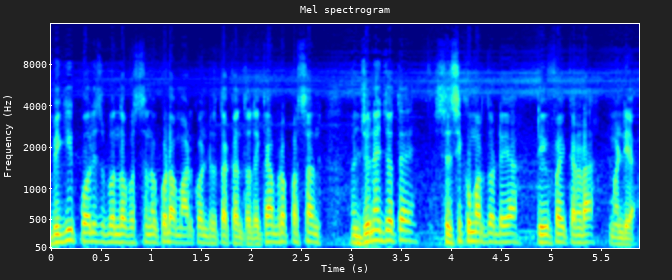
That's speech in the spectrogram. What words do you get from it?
ಬಿಗಿ ಪೊಲೀಸ್ ಬಂದೋಬಸ್ತನ್ನು ಕೂಡ ಮಾಡ್ಕೊಂಡಿರ್ತಕ್ಕಂಥದ್ದು. ಕ್ಯಾಮ್ರಾ ಪರ್ಸನ್ ಜುನೇ ಜೊತೆ ಶಶಿಕುಮಾರ್ ದೊಡ್ಡಯ್ಯ ಟಿ ವಿ ಕನ್ನಡ, ಮಂಡ್ಯ.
